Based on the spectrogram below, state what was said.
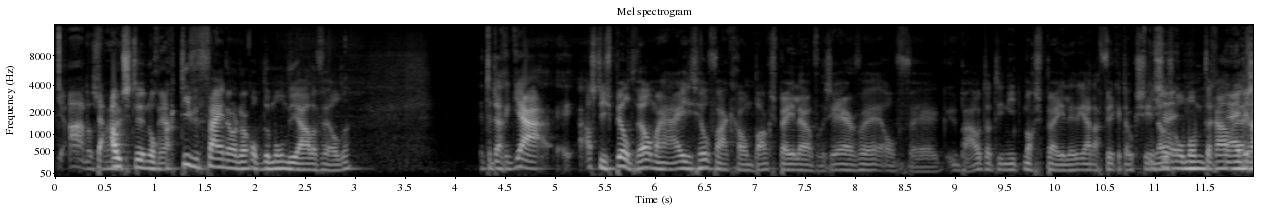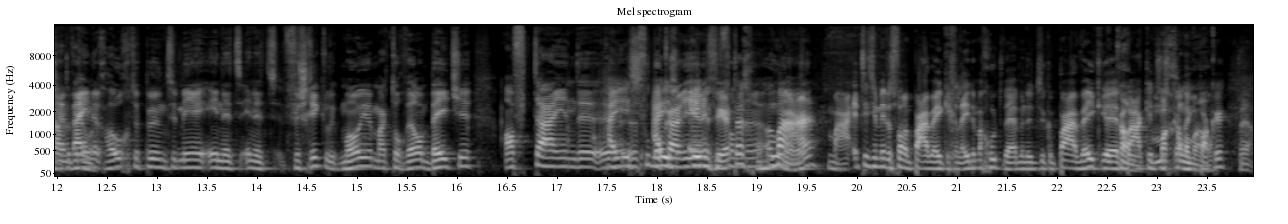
Ja, dat is De waar. oudste nog Ja. actieve Feyenoorder op de mondiale velden. En toen dacht ik, ja, als die speelt wel, maar hij is heel vaak gewoon bankspeler of reserve. Of eh, überhaupt dat hij niet mag spelen. Ja, dan vind ik het ook zinloos zijn- om hem te gaan Nee, er gaan zijn weinig hoogtepunten meer in het, in het verschrikkelijk mooie, maar toch wel een beetje aftaaiende eh, Hij is, hij is voetbalcarrière 41, van, eh, Ono, maar, maar het is inmiddels van een paar weken geleden. Maar goed, we hebben natuurlijk een paar weken mag kan ik pakken. Ja.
